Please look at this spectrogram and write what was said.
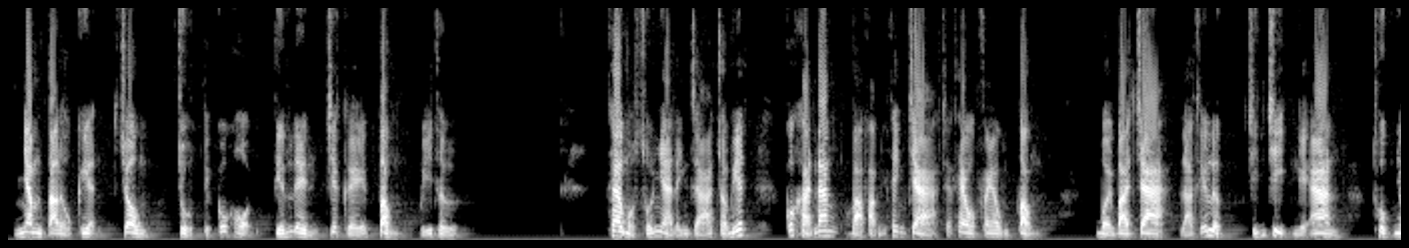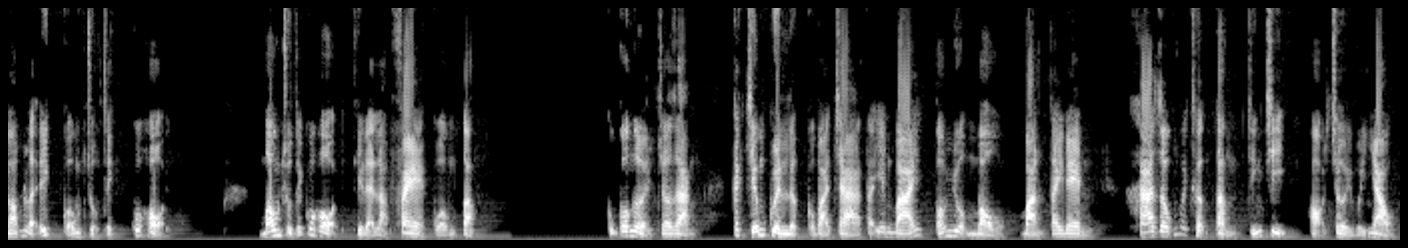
nhằm tạo điều kiện cho ông Chủ tịch Quốc hội tiến lên chiếc ghế Tổng Bí Thư. Theo một số nhà đánh giá cho biết, có khả năng bà Phạm Thị Thanh Trà sẽ theo phe ông Tổng, bởi bà Trà là thế lực chính trị Nghệ An thuộc nhóm lợi ích của ông Chủ tịch Quốc hội. Mà ông Chủ tịch Quốc hội thì lại là phe của ông Tổng. Cũng có người cho rằng cách chiếm quyền lực của bà Trà tại Yên Bái có nhuộm màu bàn tay đen, khá giống với thượng tầng chính trị họ chơi với nhau.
